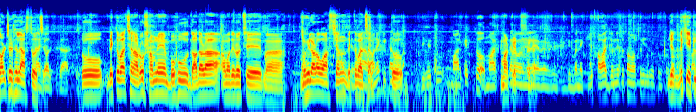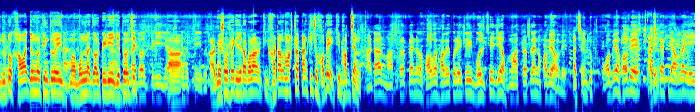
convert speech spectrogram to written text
জল ঠেলে ঠেলে আসতে হচ্ছে। তো দেখতে পাচ্ছেন আরও সামনে বহু দাদারা আমাদের হচ্ছে মহিলারাও আসছেন দেখতে পাচ্ছেন। তো যেহেতু মার্কেট তো মার্কেট মানে মানে কিছু খাওয়ার জন্য তো সমস্ত কিছু দেখছি একটু দুটো খাওয়ার জন্য কিন্তু এই বন্যা জল পেরিয়ে যেতে হ্যাঁ, হচ্ছে। জল পেরিয়ে যে আহ, আসতে হচ্ছে এই করতে। আর মেসমশাইকে যেটা বলার কি ঘাটাল মাস্টার প্ল্যান কিছু হবে কি ভাবছেন? হাঁটার মাস্টার প্ল্যান হবে হবে করেই তুই বলছে যে মাস্টার প্ল্যান হবে হবে। আচ্ছা। কিন্তু কবে হবে এটা কি আমরা এই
